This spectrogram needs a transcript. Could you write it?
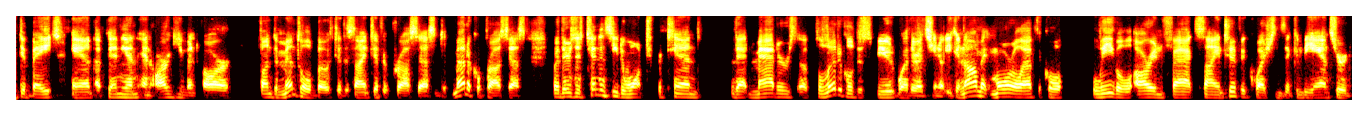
debate and opinion and argument are fundamental both to the scientific process and to the medical process, but there's a tendency to want to pretend that matters of political dispute, whether it's you know economic, moral, ethical, legal, are in fact scientific questions that can be answered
